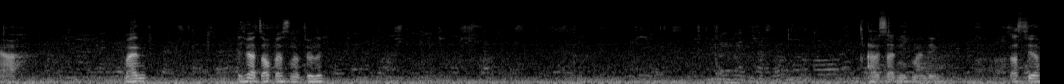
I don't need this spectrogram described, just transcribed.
Ja. Mein, ich werde es auch essen, natürlich. Aber es ist halt nicht mein Ding. Das hier.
